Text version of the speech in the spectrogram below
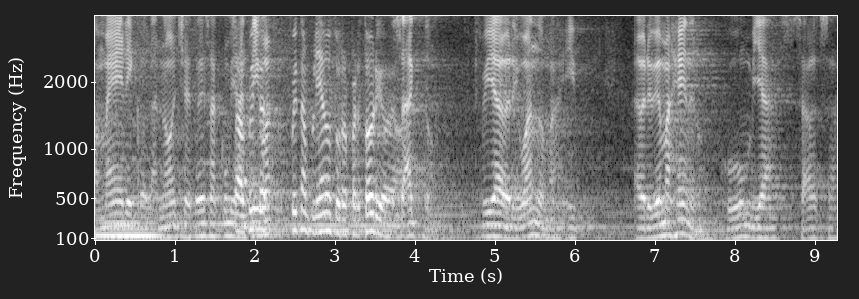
Américo, La Noche, todas esas cumbias Ah, fuiste, antiguas. fuiste ampliando tu repertorio. digamos. Exacto. Fui averiguando más y averigué más género. Cumbia, salsa,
